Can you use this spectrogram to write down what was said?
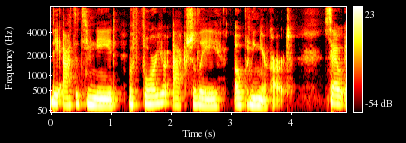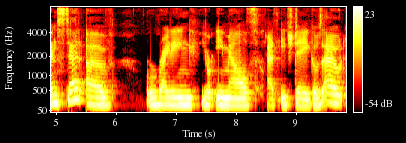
the assets you need before you're actually opening your cart. So instead of writing your emails as each day goes out,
